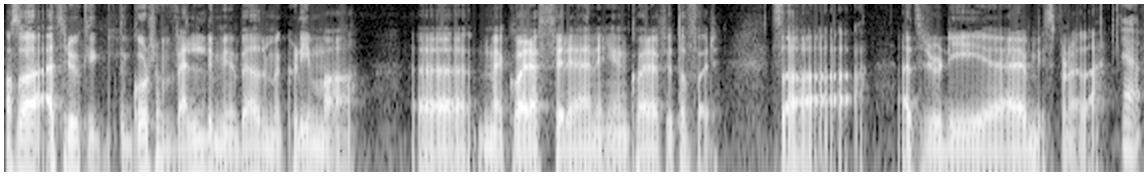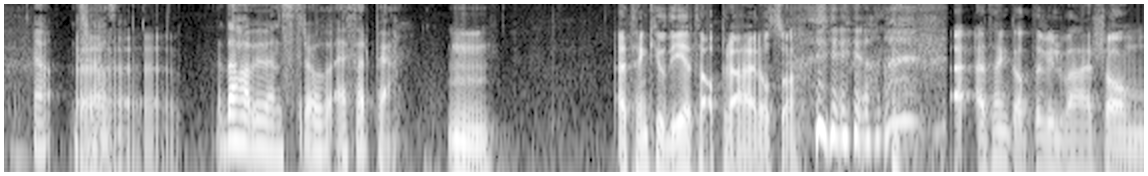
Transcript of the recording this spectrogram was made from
Altså, Jeg tror ikke det går så veldig mye bedre med klima uh, med KrF i regjering enn KrF utafor. Så jeg tror de er misfornøyde. Ja, ja, det tror jeg også. Da har vi Venstre og Frp. Mm. Jeg tenker jo de er tapere her også. ja. jeg, jeg, tenker at det vil være sånn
